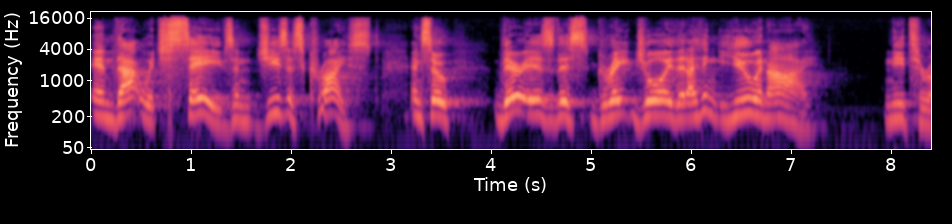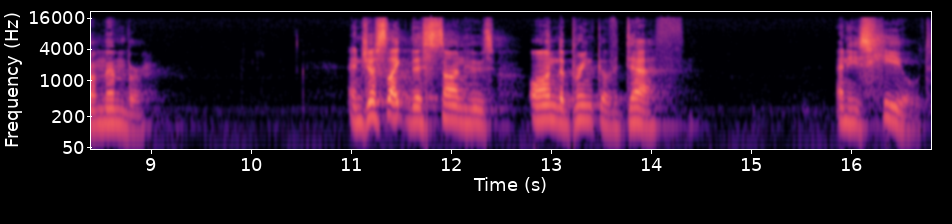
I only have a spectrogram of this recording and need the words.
and that which saves and Jesus Christ. And so there is this great joy that I think you and I need to remember. And just like this son who's on the brink of death and he's healed,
